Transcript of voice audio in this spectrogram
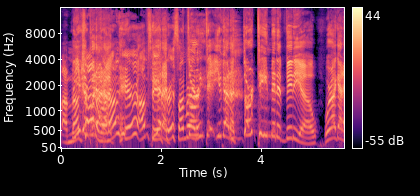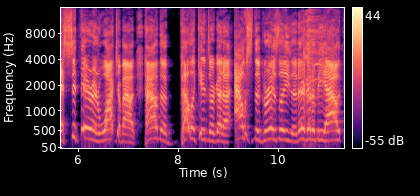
I'm not trying to run. a- I'm here. I'm here, Chris. I'm ready. 13 You got a 13 minute video where I got to sit there and watch about how the Pelicans are going to oust the Grizzlies and they're going to be out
